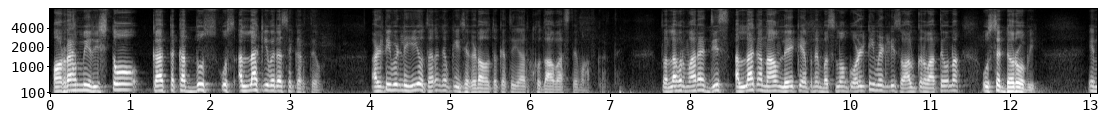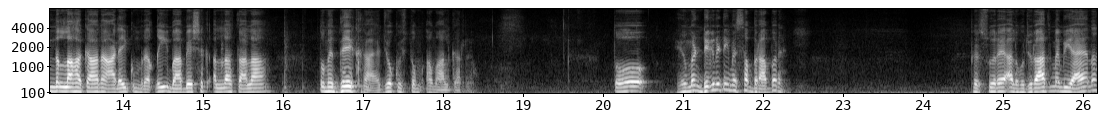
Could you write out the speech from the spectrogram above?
اور رحمی رشتوں کا تقدس اس اللہ کی وجہ سے کرتے ہو۔ الٹیمیٹلی یہ ہوتا ہے نا، جبکہ جھگڑا ہو تو کہتے ہیں، یار، خدا واسطے معاف کرتے تو اللہ فرما رہا ہے، جس اللہ کا نام لے کے اپنے مسئلوں کو الٹیمیٹلی سوالو کرواتے ہو نا، اس سے ڈرو بھی۔ ان اللہ کا نا علیکم رقیبہ بے شک اللہ تعالیٰ تمہیں دیکھ رہا ہے جو کچھ تم عمال کر رہے ہو۔ تو ہیومن ڈگنیٹی میں سب برابر ہے پھر سورہ الحجرات میں بھی آیا نا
